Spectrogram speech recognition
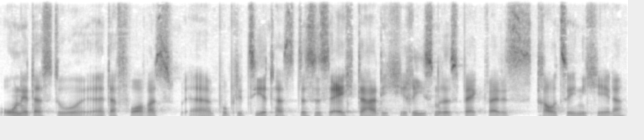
ohne dass du äh, davor was äh, publiziert hast, das ist echt, da hatte ich riesen Respekt, weil das traut sich nicht jeder.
